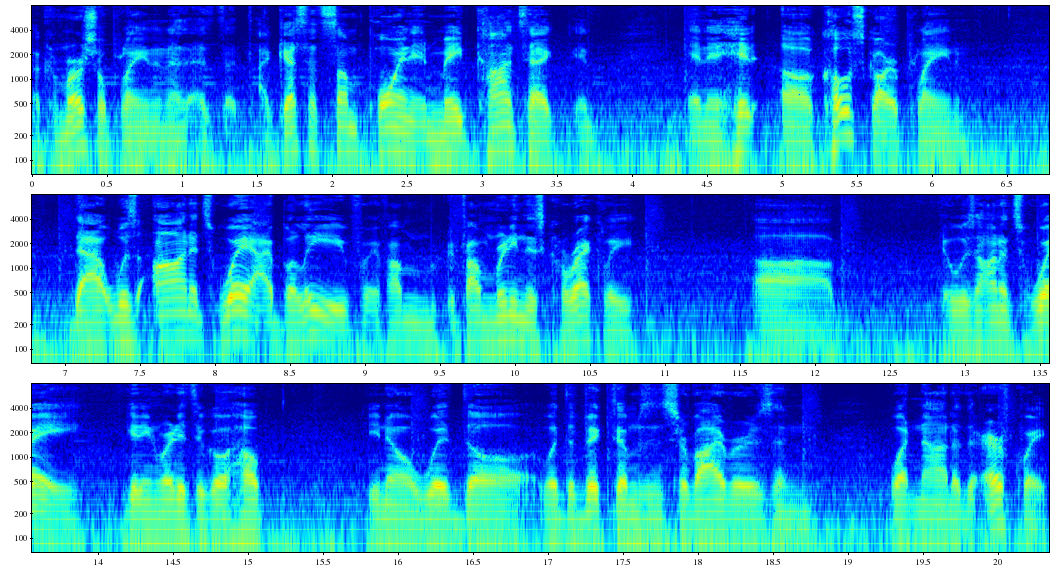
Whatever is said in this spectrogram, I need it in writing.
a commercial plane, and I, I guess at some point it made contact and, and it hit a Coast Guard plane that was on its way. I believe, if I'm if I'm reading this correctly, uh, it was on its way, getting ready to go help, you know, with the with the victims and survivors and whatnot of the earthquake,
